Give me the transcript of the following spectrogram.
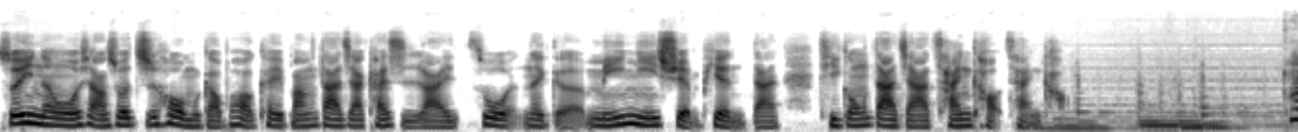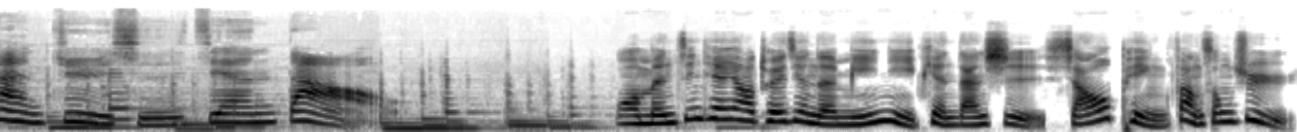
所以呢，我想说之后我们搞不好可以帮大家开始来做那个迷你选片单，提供大家参考参考。看剧时间到，我们今天要推荐的迷你片单是小品放松剧。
